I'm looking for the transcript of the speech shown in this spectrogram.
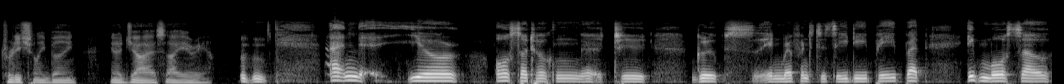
traditionally been in a JSA area. And you're also talking uh, to groups in reference to CDP, but even more so,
